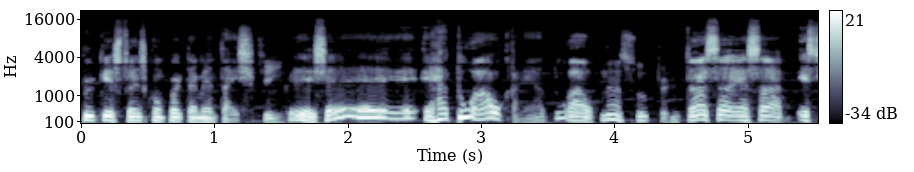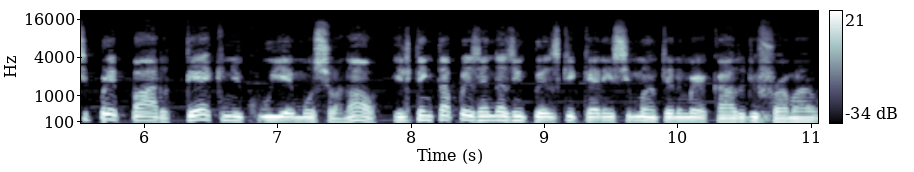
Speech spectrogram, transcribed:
por questões comportamentais. Sim. Isso é, é, é, atual, cara, é atual. Não, super. Então essa, essa, esse preparo técnico e emocional, ele tem que estar presente nas empresas que querem se manter no mercado de forma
